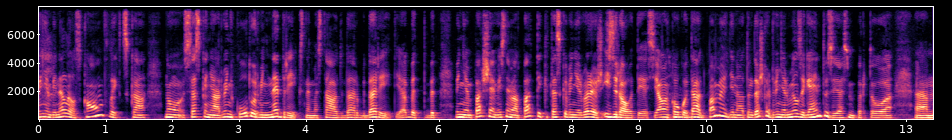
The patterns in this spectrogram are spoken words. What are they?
viņiem bija neliels konflikts, ka, nu, saskaņā ar viņu kultūru viņi nedrīkst nemaz tādu darbu darīt, ja, bet, bet viņiem pašiem īstenībā patika tas, ka viņi ir varējuši izrauties ja, un kaut ko mm. tādu pamēģināt. Un dažkārt viņi ir milzīgi entuziasmi par to um,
